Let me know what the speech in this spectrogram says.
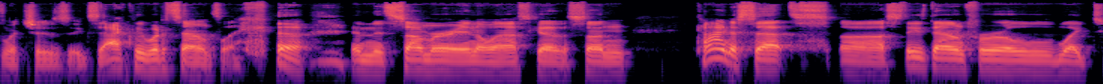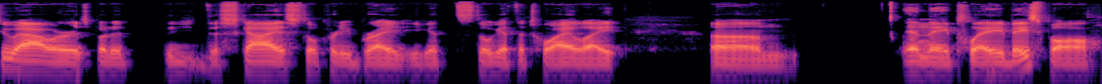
which is exactly what it sounds like. in the summer in Alaska, the sun kind of sets, uh, stays down for like two hours, but it, the, the, sky is still pretty bright. You get still get the twilight, um, and they play baseball.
